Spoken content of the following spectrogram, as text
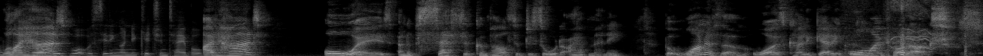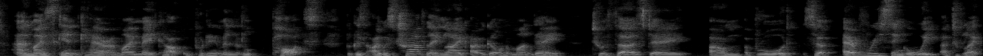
well, I had What was, what was sitting on your kitchen table? I'd had always an obsessive compulsive disorder. I have many, but one of them was kind of getting all my products and my skincare and my makeup and putting them in little pots because I was traveling. Like I would go on a Monday to a Thursday um, abroad. So every single week, I took like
